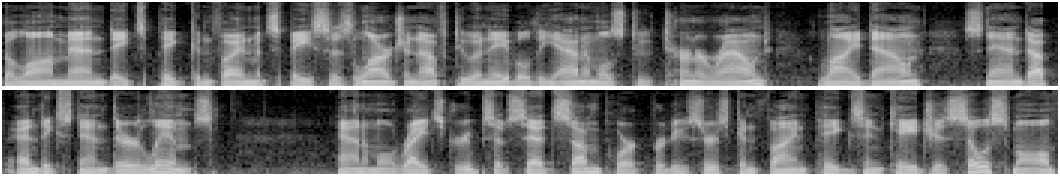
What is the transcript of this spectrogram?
The law mandates pig confinement spaces large enough to enable the animals to turn around, lie down, stand up, and extend their limbs. Animal rights groups have said some pork producers confine pigs in cages so small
